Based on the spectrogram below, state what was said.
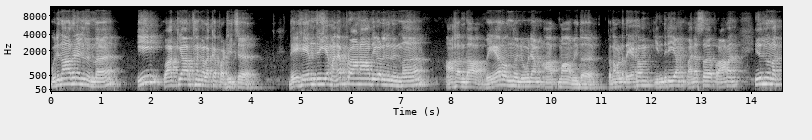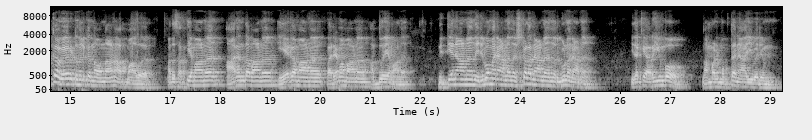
ഗുരുനാഥനിൽ നിന്ന് ഈ വാക്യാർത്ഥങ്ങളൊക്കെ പഠിച്ച് ദേഹേന്ദ്രിയ മനപ്രാണാദികളിൽ നിന്ന് അഹന്ത വേറൊന്ന് ന്യൂനം ആത്മാവിത്. ഇപ്പൊ നമ്മളുടെ ദേഹം ഇന്ദ്രിയം മനസ്സ് പ്രാണൻ ഇതിൽ നിന്നൊക്കെ വേറിട്ട് നിൽക്കുന്ന ഒന്നാണ് ആത്മാവ്. അത് സത്യമാണ് ആനന്ദമാണ് ഏകമാണ് പരമമാണ് അദ്വയമാണ്. നിത്യനാണ് നിരുപമനാണ് നിഷ്കളനാണ് നിർഗുണനാണ്. ഇതൊക്കെ അറിയുമ്പോൾ നമ്മൾ മുക്തനായി വരും.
